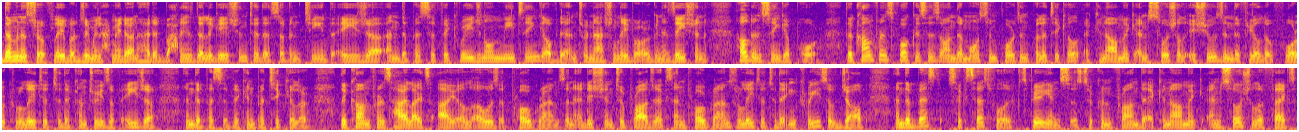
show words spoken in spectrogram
The Minister of Labour, Jamil Hamidan, headed Bahrain's delegation to the 17th Asia and the Pacific Regional Meeting of the International Labour Organization held in Singapore. The conference focuses on the most important political, economic and social issues in the field of work related to the countries of Asia and the Pacific in particular. The conference highlights ILO's programs in addition to projects and programs related to the increase of job and the best successful experiences to confront the economic and social effects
